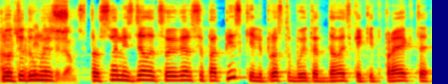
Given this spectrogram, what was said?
Ну, ты думаешь, живем. что Sony сделает свою версию подписки или просто будет отдавать какие-то проекты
